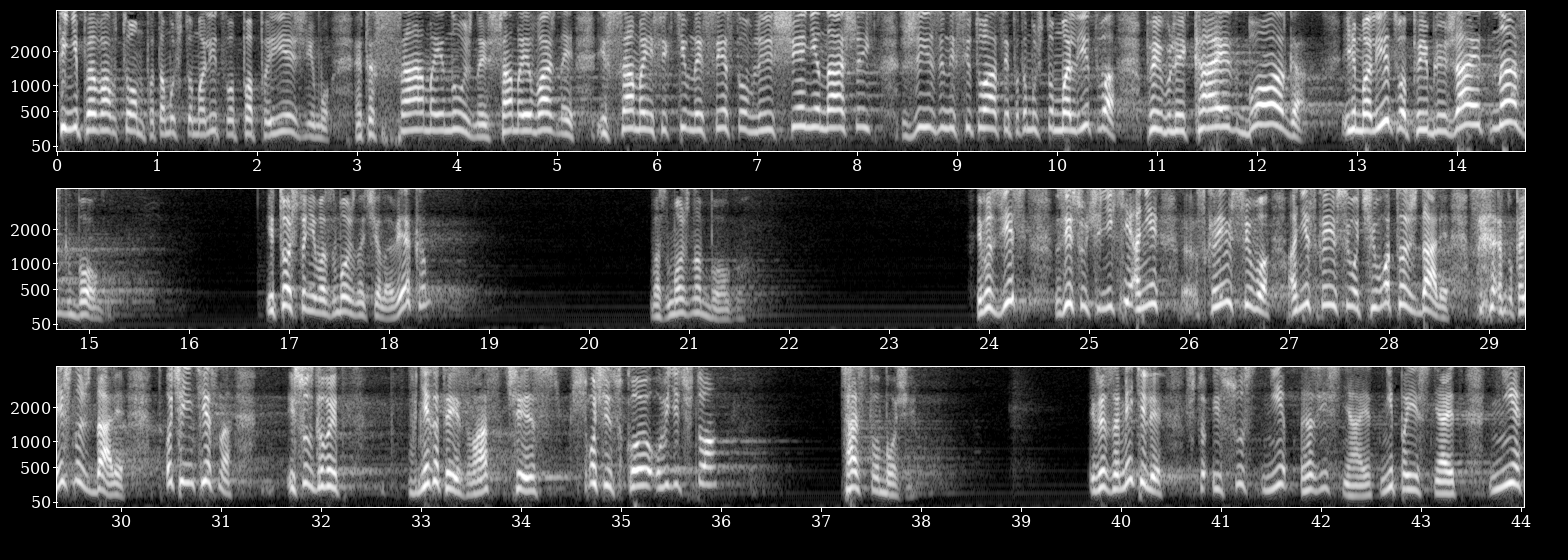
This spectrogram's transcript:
ты не права в том, потому что молитва по-прежнему – это самое нужное, самое важное и самое эффективное средство в решении наших жизненных ситуаций, потому что молитва привлекает Бога, и молитва приближает нас к Богу. И то, что невозможно человеком, возможно Богу. И вот здесь, здесь ученики, они, скорее всего, они, скорее всего, чего-то ждали. Ну, конечно, ждали. Очень интересно, Иисус говорит, в некоторые из вас через очень скоро увидит что? Царство Божье. И вы заметили, что Иисус не разъясняет, не поясняет, не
